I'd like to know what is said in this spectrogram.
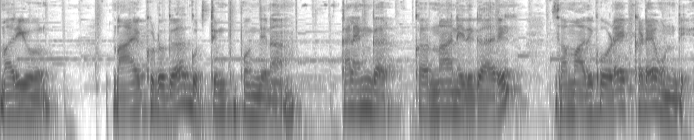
మరియు నాయకుడుగా గుర్తింపు పొందిన కలెంగర్ కరుణానిధి గారి సమాధి కూడా ఇక్కడే ఉంది.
